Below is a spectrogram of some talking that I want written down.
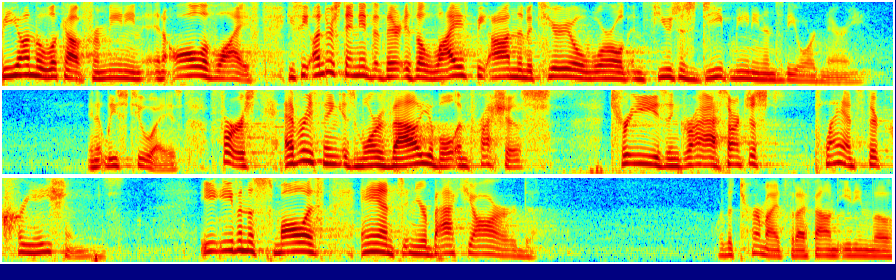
Be on the lookout for meaning in all of life. You see, understanding that there is a life beyond the material world infuses deep meaning into the ordinary in at least two ways. First, everything is more valuable and precious. Trees and grass aren't just plants, they're creations. E- even the smallest ant in your backyard, or the termites that I found eating the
